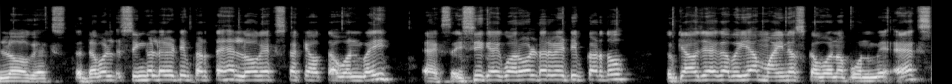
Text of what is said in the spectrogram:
log x तो डबल सिंगल डेरिवेटिव करते हैं। log x का क्या होता है? वन बाई एक्स इसी का एक बार और डेरिवेटिव कर दो। तो क्या हो जाएगा भैया? माइनस का वन अपॉन में x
